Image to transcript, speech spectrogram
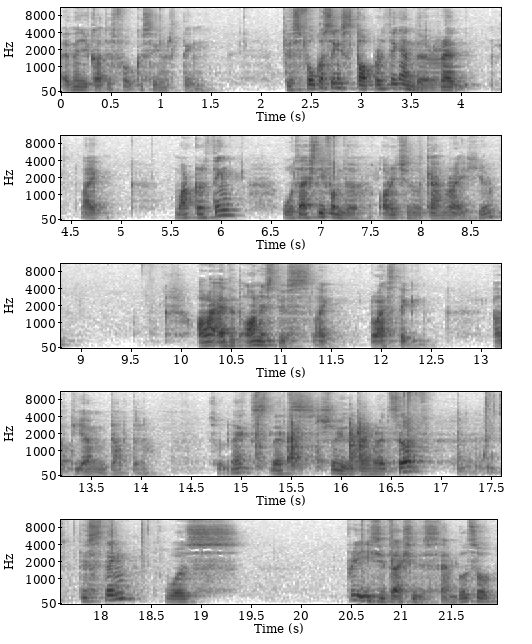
And then you got this focusing thing. This focusing stopper thing and the red like marker thing was actually from the original camera right here. All I added on is this like plastic LTM adapter. So next let's show you the camera itself. This thing was pretty easy to actually disassemble. So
